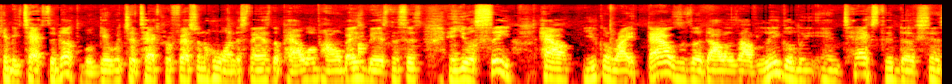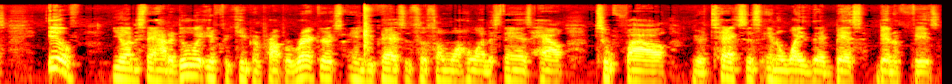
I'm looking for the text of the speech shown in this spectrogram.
can be tax deductible. Get with your tax professional who understands the power of home based businesses, and you'll see how you can write thousands of dollars off legally in tax deductions if you understand how to do it if you're keeping proper records and you pass it to someone who understands how to file your taxes in a way that best benefits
